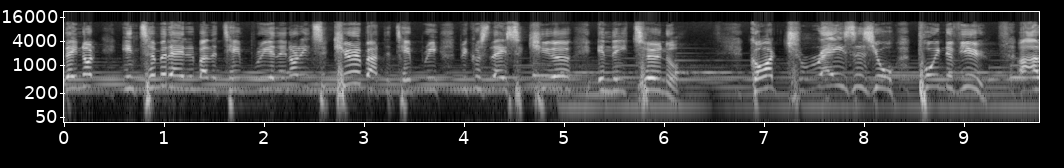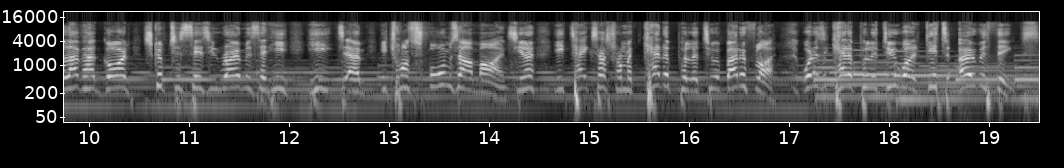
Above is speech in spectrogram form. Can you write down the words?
They're not intimidated by the temporary and they're not insecure about the temporary because they're secure in the eternal. God raises your point of view. I love how God, Scripture says in Romans that He He um, He transforms our minds. You know, He takes us from a caterpillar to a butterfly. What does a caterpillar do? Well, it gets over things.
